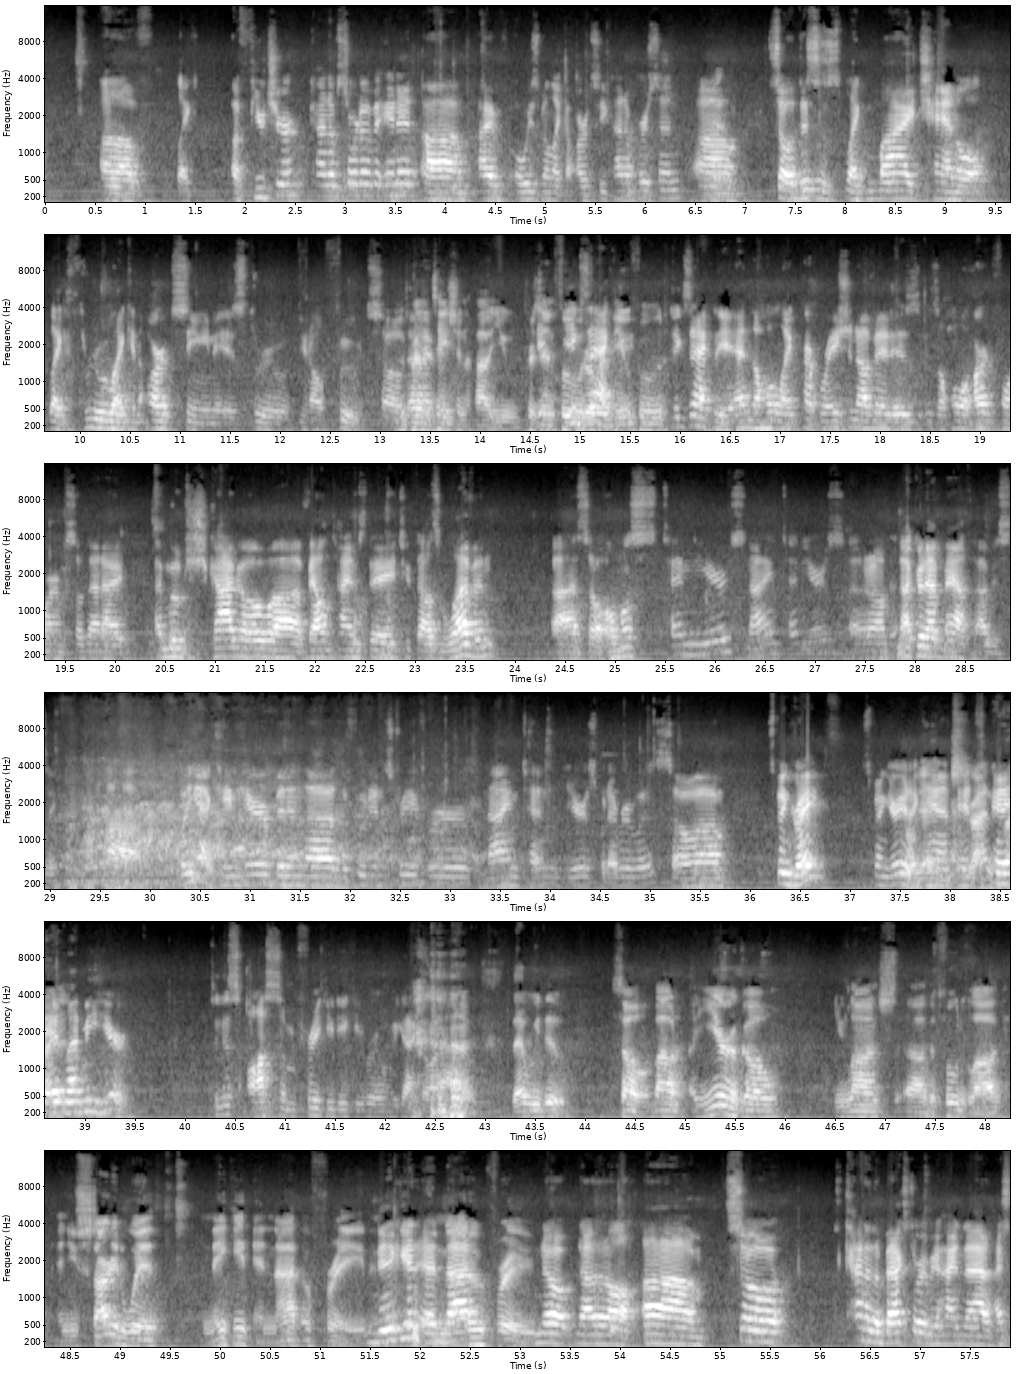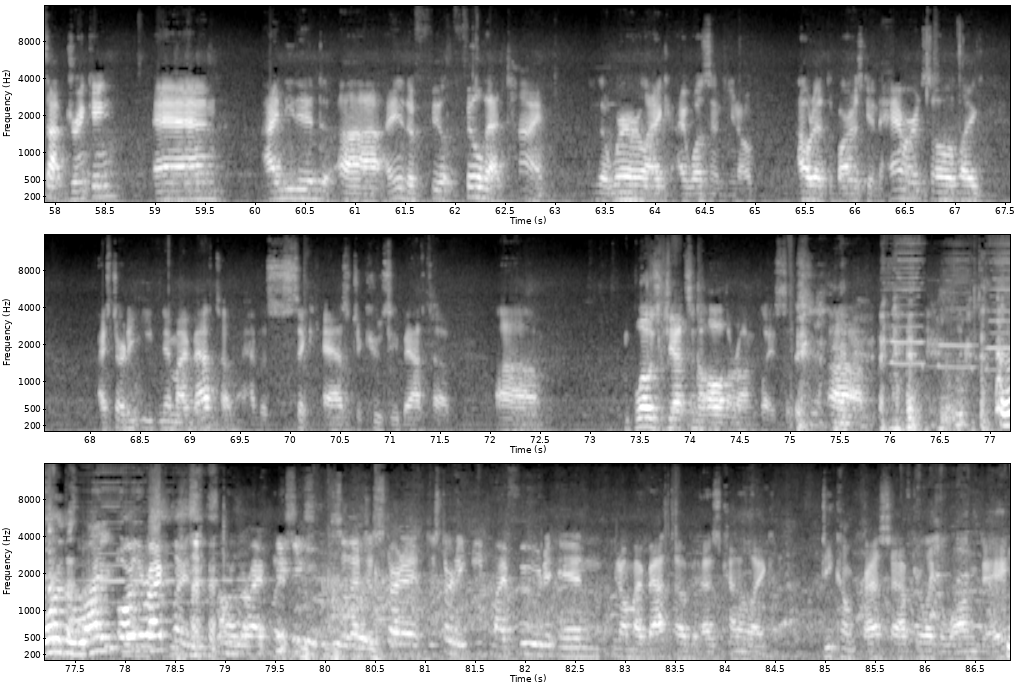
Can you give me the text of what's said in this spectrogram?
of like a future kind of sort of in it. Um, I've always been like an artsy kind of person. Um, so this is like my channel, like through like an art scene is through, you know, food. So The presentation of how you present E- food exactly. or review food. Exactly, and the whole like preparation of it is, is a whole art form. So then I, I moved to Chicago uh, Valentine's Day 2011. Uh, so almost 10 years, nine, 10 years. I don't know. Not good at math, obviously. Uh, but yeah, came here, been in the, the food industry for nine, 10 years, whatever it was. So um, it's been great. It's been great. I can't. It, grinding, it, it led me here to this awesome freaky deaky room we got going on. that we do. So about a year ago, you launched uh, the food vlog, and you started with naked and not afraid. Naked and not afraid. No, not at all. Um, so, kind of the backstory behind that, I stopped drinking, and I needed uh, I needed to fill, fill that time that where like I wasn't you know out at the bars getting hammered. So like I started eating in my bathtub. I have this sick ass jacuzzi bathtub. Um, blows jets into all the wrong places. Um, Or the right. or the right places, or the right places. So that just started just started eating my food in you know my bathtub as kind of like decompress after like a long day,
